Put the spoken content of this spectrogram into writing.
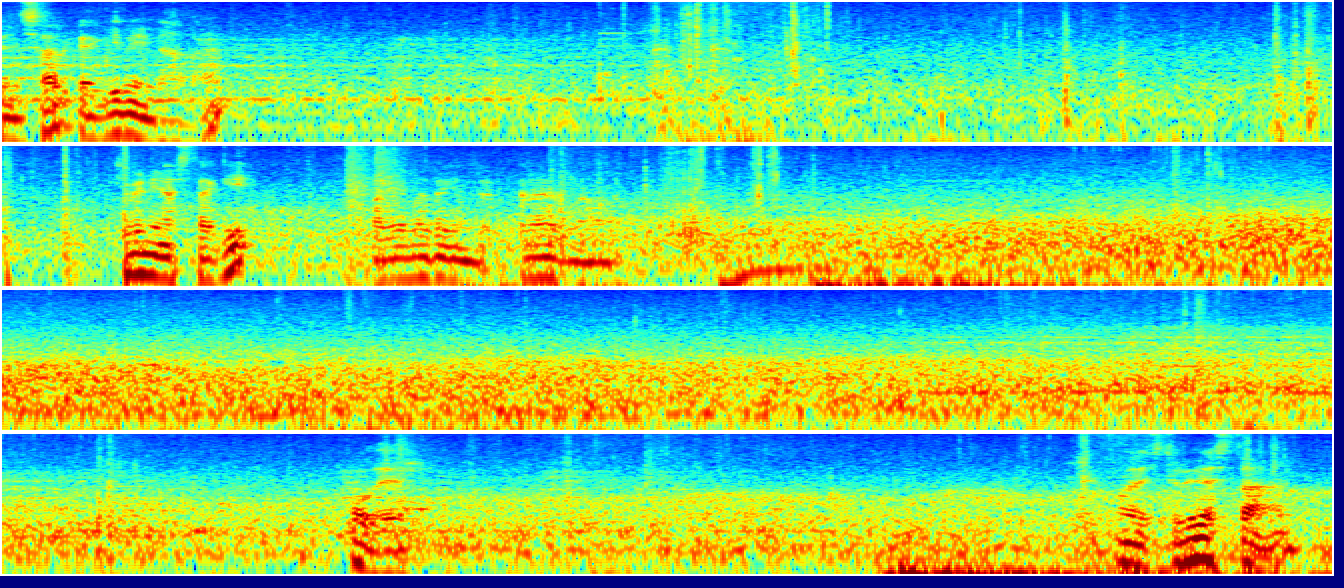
Pensar que aquí no hay nada, ¿eh? Venía hasta aquí para que no tenga que tener nada. Joder. Bueno, destruida está, ¿eh?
